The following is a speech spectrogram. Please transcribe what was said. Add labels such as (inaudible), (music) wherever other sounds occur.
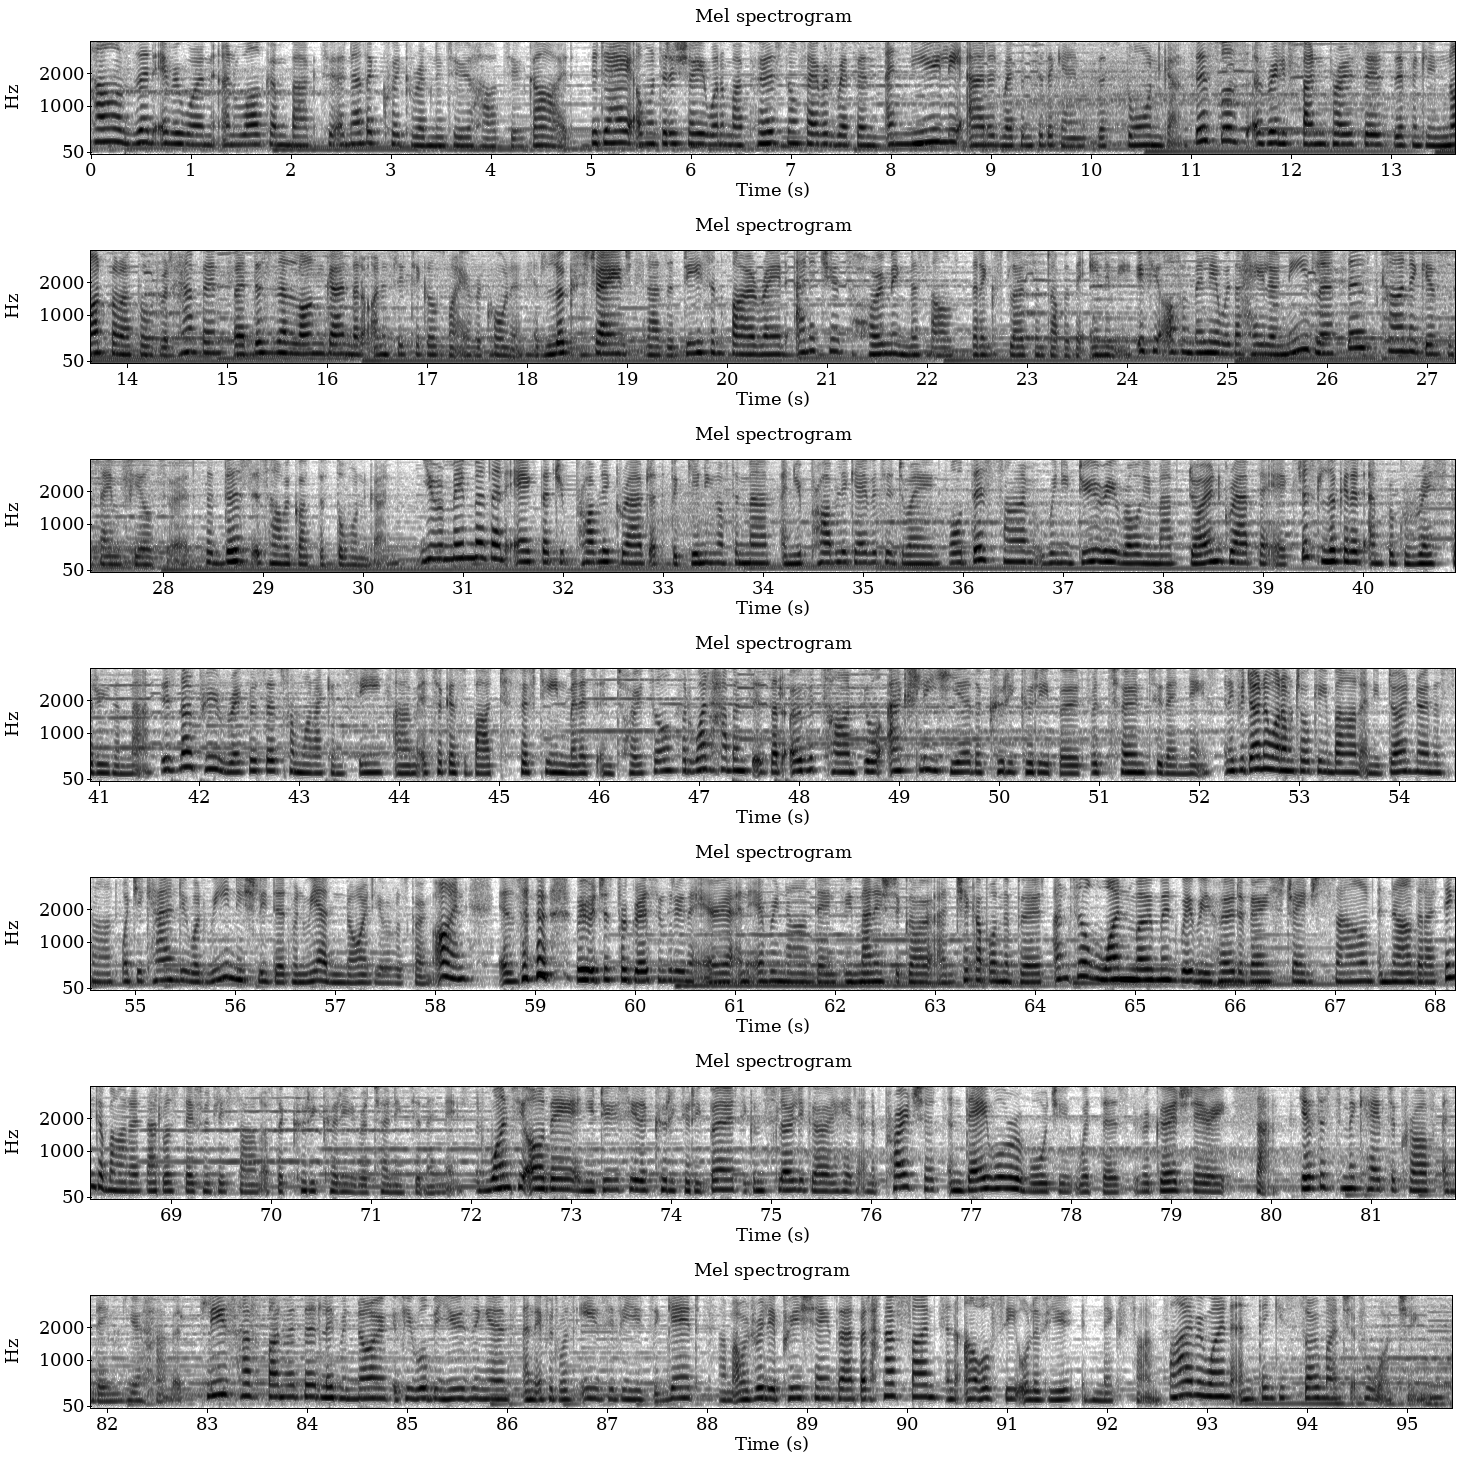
How's it everyone and welcome back to another quick Remnant 2 how-to guide. Today I wanted to show you one of my personal favorite weapons and newly added weapon to the game, the Thorn Gun. This was a really fun process, definitely not what I thought would happen, but this is a long gun that honestly tickles my every corner. It looks strange, it has a decent fire rate and it shoots homing missiles that explodes on top of the enemy. If you are familiar with a Halo Needler, this kinda gives the same feel to it. So this is how we got the Thorn gun. You remember that egg that you probably grabbed at the beginning of the map and you probably gave it to Dwayne? Well, this time when you do re-roll your map, don't grab the egg. Just look at it and progress through the map. There's no prerequisites from what I can see. Um, it took us about 15 minutes in total. But what happens is that over time, you will actually hear the kuri kuri bird return to their nest. And if you don't know what I'm talking about and you don't know the sound, what you can do, what we initially did when we had no idea what was going on, is (laughs) we were just progressing through the area and every now and then we managed to go and check up on the bird until one moment where we heard a very strange sound and now that I think about it that was definitely sound of the kuri kuri returning to their nest. But once you are there and you do see the kuri kuri bird you can slowly go ahead and approach it and they will reward you with this regurgitatory sack. Give this to McCabe to craft and then you have it. Please have fun with it. Let me know if you will be using it and if it was easy for you to get. Um, I would really appreciate that. But have fun and I will see all of you next time. Bye everyone and thank you so much for watching.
